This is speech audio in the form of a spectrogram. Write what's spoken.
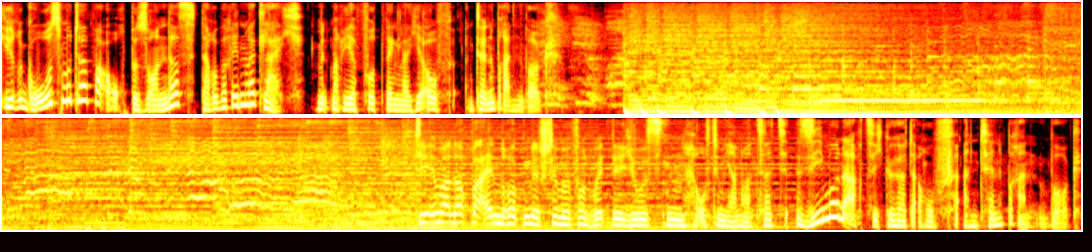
Ihre Großmutter war auch besonders, darüber reden wir gleich mit Maria Furtwängler hier auf Antenne Brandenburg. Die immer noch beeindruckende Stimme von Whitney Houston aus dem Jahr 1987 gehört auf Antenne Brandenburg.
